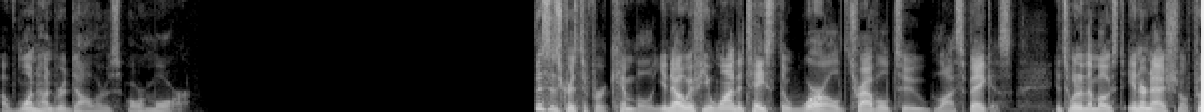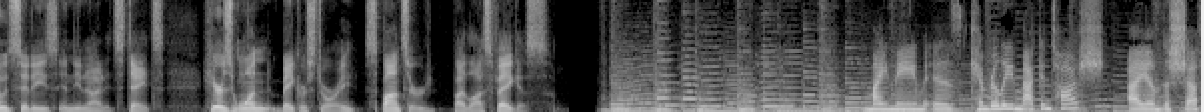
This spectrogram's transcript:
of $100 or more. This is Christopher Kimball. You know, if you want to taste the world, travel to Las Vegas. It's one of the most international food cities in the United States. Here's one baker story sponsored by Las Vegas. My name is Kimberly McIntosh. I am the chef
